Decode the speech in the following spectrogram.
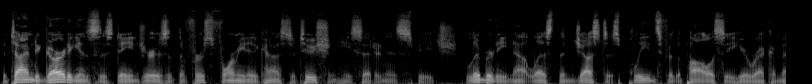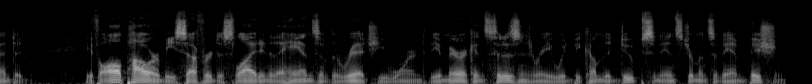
The time to guard against this danger is at the first forming of the Constitution, he said in his speech. Liberty, not less than justice, pleads for the policy here recommended. If all power be suffered to slide into the hands of the rich, he warned, the American citizenry would become the dupes and instruments of ambition,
